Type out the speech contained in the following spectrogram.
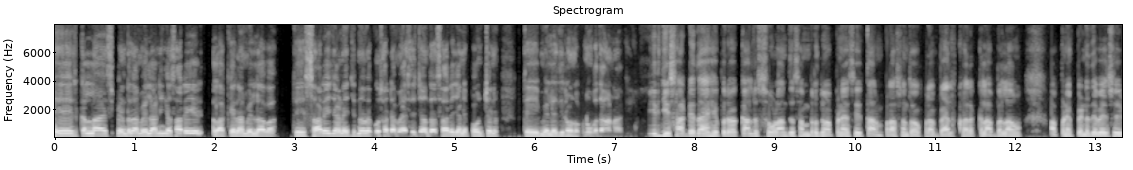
ਇਹ ਇਕੱਲਾ ਇਸ ਪਿੰਡ ਦਾ ਮੇਲਾ ਨਹੀਂਗਾ ਸਾਰੇ ਇਲਾਕੇ ਦਾ ਮੇਲਾ ਵਾ। ਤੇ ਸਾਰੇ ਜਾਣੇ ਜਿਨ੍ਹਾਂ ਦਾ ਕੋਈ ਸਾਡਾ ਮੈਸੇਜ ਆਉਂਦਾ, ਸਾਰੇ ਜਾਣੇ ਪਹੁੰਚਣ ਤੇ ਮੇਲੇ ਦੀ ਰੌਣਕ ਨੂੰ ਵਧਾਉਣ ਆ ਕੇ। ਵੀਰ ਜੀ, ਸਾਡੇ ਤਾਂ ਇਹ ਪ੍ਰੋਗਰਾਮ ਕੱਲ 16 ਦਸੰਬਰ ਨੂੰ ਆਪਣੇ ਅਸੀਂ ਧਰਮਪੁਰਾ ਸੰਤੋਖਪੁਰਾ ਵੈਲਫੇਅਰ ਕਲੱਬ ਵੱਲੋਂ ਆਪਣੇ ਪਿੰਡ ਦੇ ਵਿੱਚ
